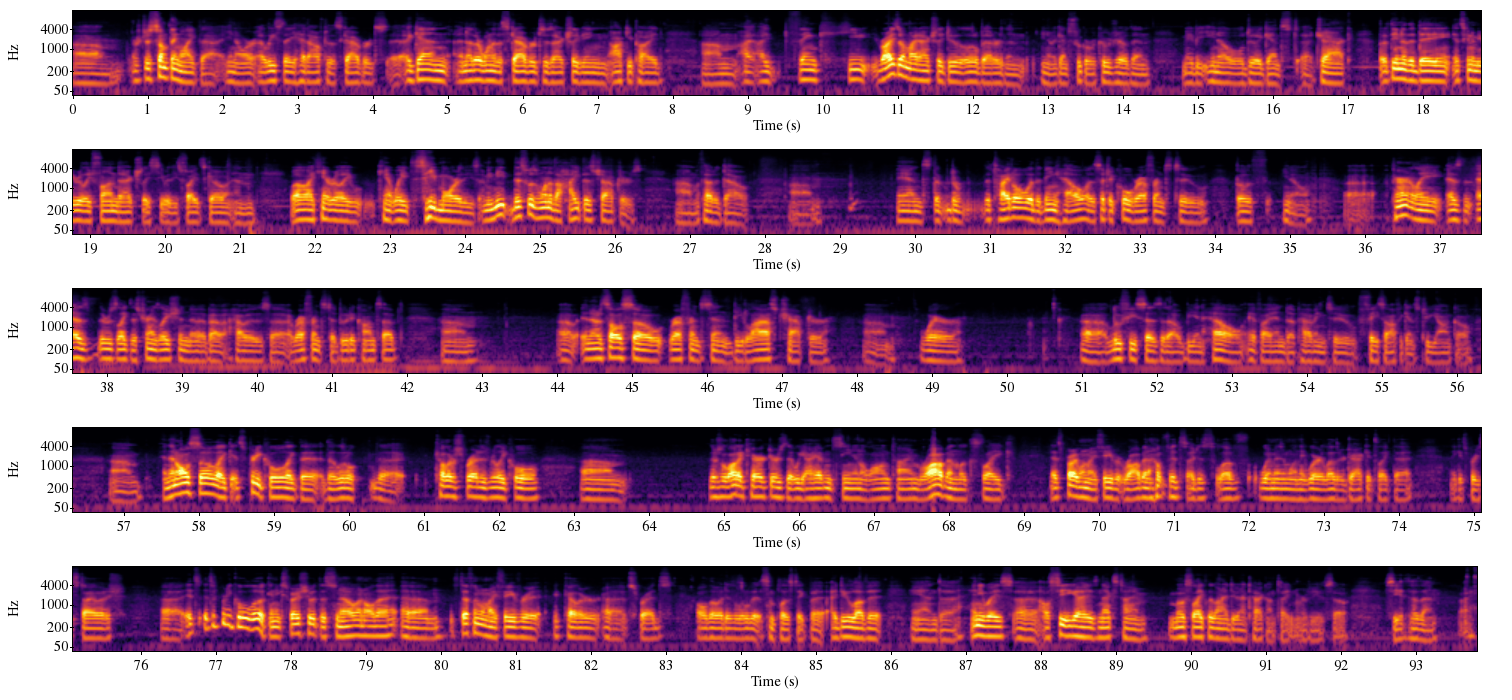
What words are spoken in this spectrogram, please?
um, or just something like that, you know, or at least they head off to the scabbards. Again, another one of the scabbards is actually being occupied. Um, I, I think he Raizo might actually do a little better than you know against Fukurokuju than maybe Ino will do against uh, Jack. But at the end of the day, it's going to be really fun to actually see where these fights go. And, well, I can't really, can't wait to see more of these. I mean, this was one of the hypest chapters, um, without a doubt. And the, the, the title with it being Hell is such a cool reference to both, you know, uh, apparently as the, as there was like this translation about how it was uh, a reference to Buddha concept. Um, uh, and it's also referenced in the last chapter um, where uh, Luffy says that I'll be in hell if I end up having to face off against two Yonko. Um, and then also, like, it's pretty cool. Like, the, the little, the color spread is really cool. Um, there's a lot of characters that we I haven't seen in a long time. Robin looks like that's probably one of my favorite Robin outfits. I just love women when they wear leather jackets like that. I think it's pretty stylish. Uh, it's it's a pretty cool look, and especially with the snow and all that. Um, it's definitely one of my favorite color uh, spreads, although it is a little bit simplistic, but I do love it. And uh, anyways, uh, I'll see you guys next time, most likely when I do an Attack on Titan review. So see you till then. Bye.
